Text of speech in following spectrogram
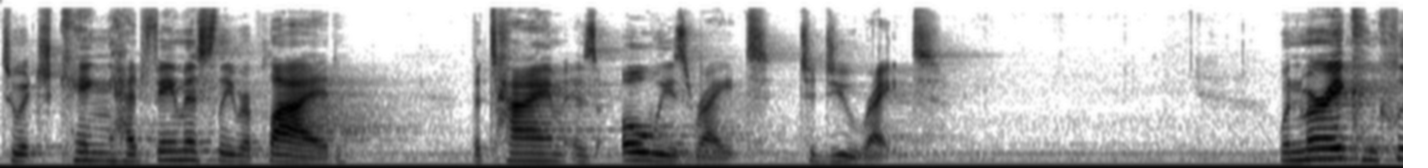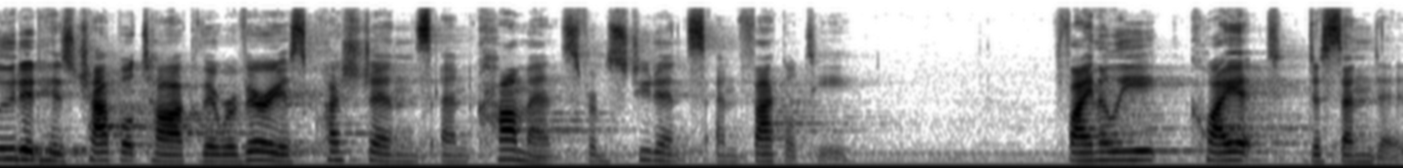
to which King had famously replied, the time is always right to do right. When Murray concluded his chapel talk, there were various questions and comments from students and faculty. Finally, quiet descended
